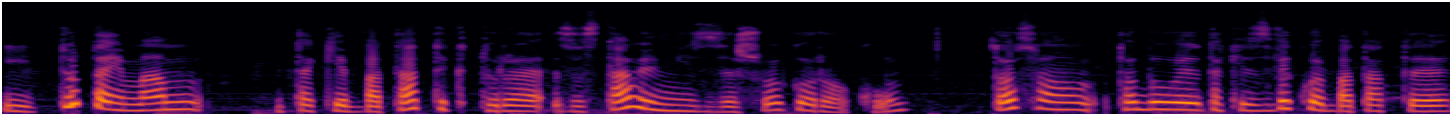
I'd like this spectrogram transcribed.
i tutaj mam takie bataty, które zostały mi z zeszłego roku. To, są, to były takie zwykłe bataty,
